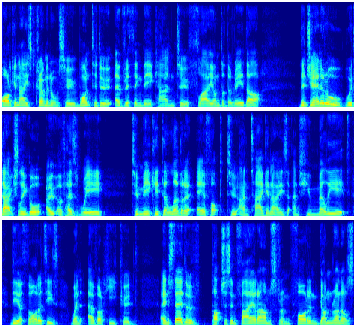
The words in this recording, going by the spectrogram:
organised criminals who want to do everything they can to fly under the radar, the general would actually go out of his way to make a deliberate effort to antagonise and humiliate the authorities whenever he could. Instead of purchasing firearms from foreign gun runners,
